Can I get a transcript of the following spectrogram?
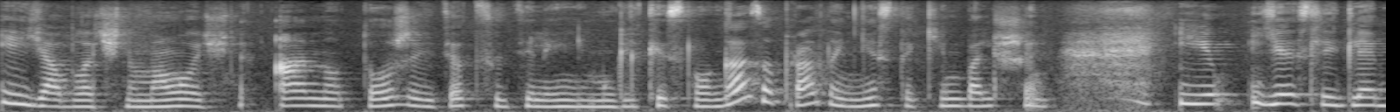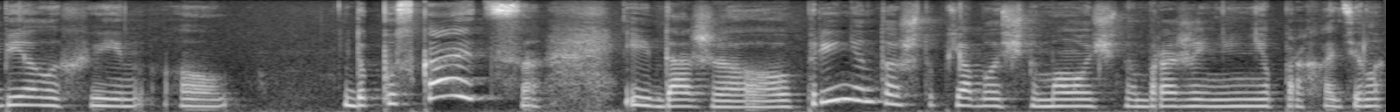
и яблочно-молочное. Оно тоже идет с выделением углекислого газа, правда, не с таким большим. И если для белых вин э, допускается и даже принято, чтобы яблочно-молочное брожение не проходило,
